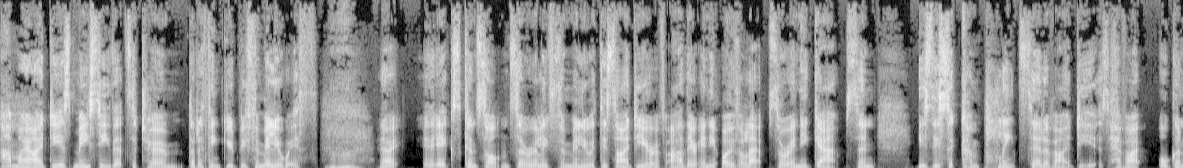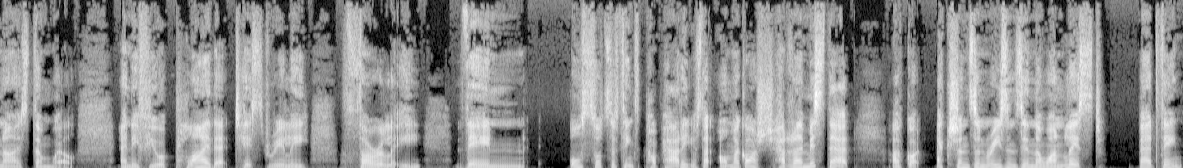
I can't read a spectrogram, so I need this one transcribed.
are my ideas MECE? That's a term that I think you'd be familiar with. Mm-hmm. You know, ex consultants are really familiar with this idea of are there any overlaps or any gaps? And is this a complete set of ideas? Have I organized them well? And if you apply that test really thoroughly, then all sorts of things pop out at you. It's like, oh my gosh, how did I miss that? I've got actions and reasons in the one list. Bad thing.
